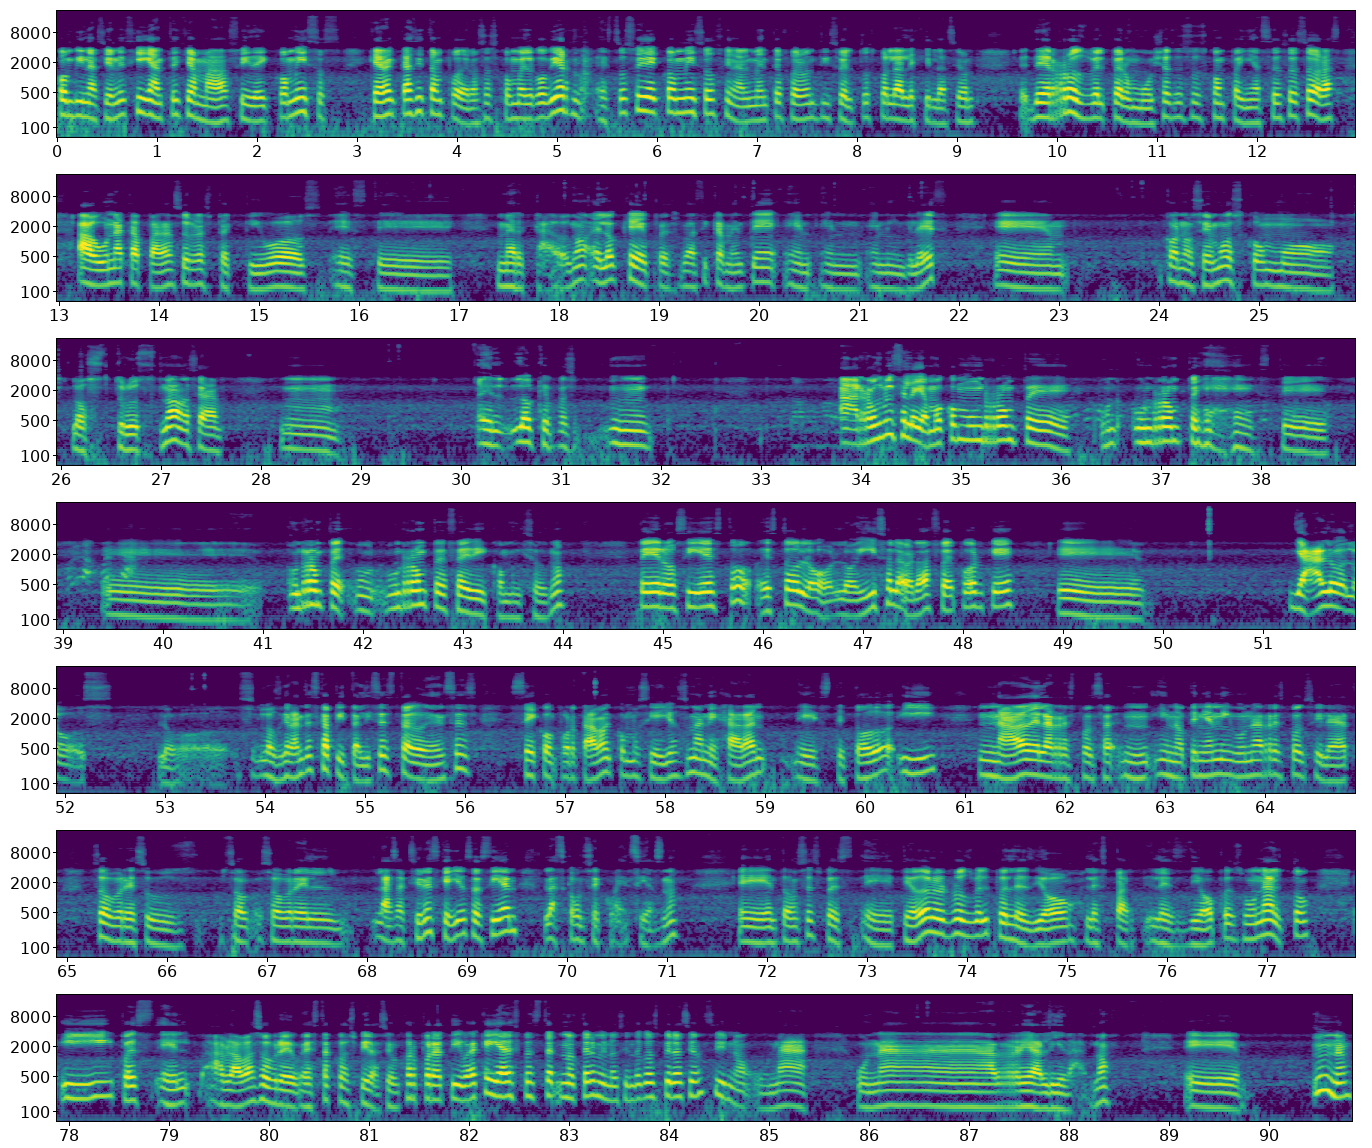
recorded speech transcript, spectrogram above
combinaciones gigantes llamadas fideicomisos, que eran casi tan poderosos como el gobierno. Estos fideicomisos finalmente fueron disueltos por la legislación de Roosevelt, pero muchas de sus compañías sucesoras aún acaparan sus respectivos este, mercados, ¿no? Es lo que, pues, básicamente en, en, inglés em, conocemos como los trusts, ¿no? O sea, mm, lo que, pues, mm, a Roosevelt se le llamó como un rompe, un, un rompe, este, eh, un rompe un, rompe fedicomisos, ¿no? Pero si esto esto lo, lo, hizo, la verdad fue porque eh, ya lo, los, los los grandes capitalistas estadounidenses se comportaban como si ellos manejaran este todo y nada de la responsa y no tenían ninguna responsabilidad sobre sus sobre el las acciones que ellos hacían, las consecuencias, ¿no? Eh, entonces, pues, eh, Theodore Roosevelt, pues, les dio, les, les dio, pues, un alto y, pues, él hablaba sobre esta conspiración corporativa que ya después no terminó siendo conspiración, sino una, una realidad, ¿no? Eh, una,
